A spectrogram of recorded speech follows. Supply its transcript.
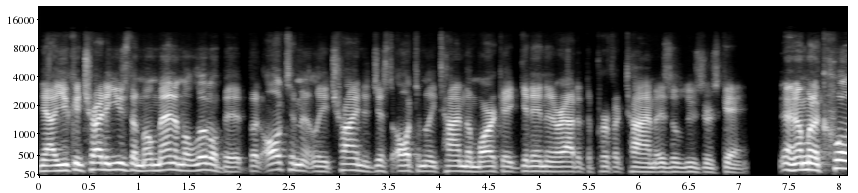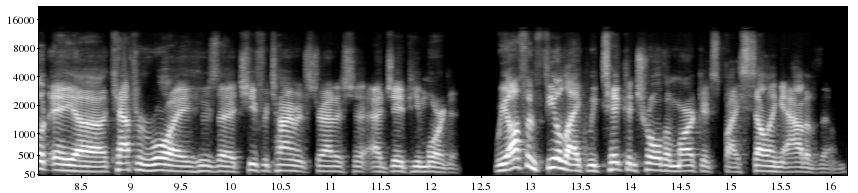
Now, you can try to use the momentum a little bit, but ultimately, trying to just ultimately time the market, get in or out at the perfect time is a loser's game and I'm going to quote a uh, Katherine Roy, who's a chief retirement strategist at JP Morgan. We often feel like we take control of the markets by selling out of them.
